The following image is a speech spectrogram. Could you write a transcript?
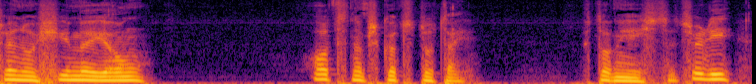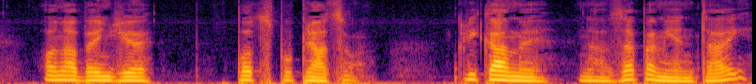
przenosimy ją od na przykład tutaj, w to miejsce, czyli ona będzie pod współpracą. Klikamy na zapamiętaj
